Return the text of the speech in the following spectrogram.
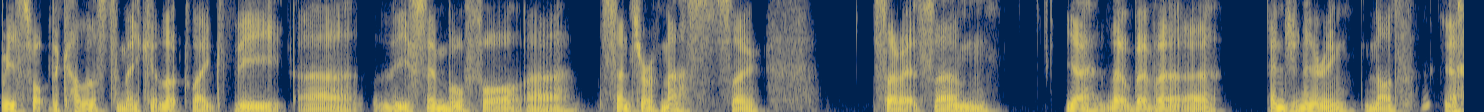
we swap the colors to make it look like the uh, the symbol for uh, center of mass. So so it's um yeah a little bit of a, a engineering nod. Yeah.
